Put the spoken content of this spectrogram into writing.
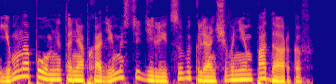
ему напомнят о необходимости делиться выклянчиванием подарков.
